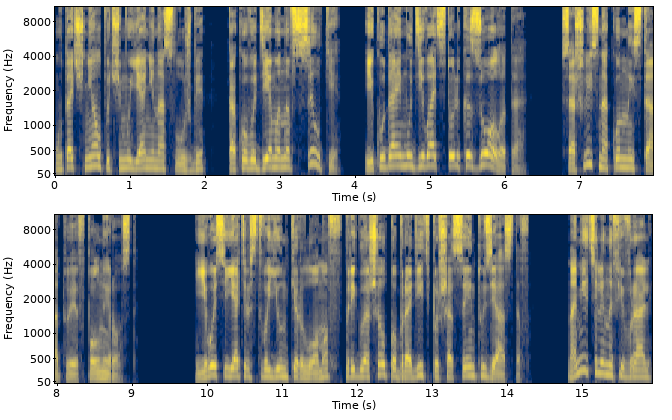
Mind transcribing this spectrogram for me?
уточнял, почему я не на службе, какого демона в ссылке, и куда ему девать столько золота? Сошлись на конной статуе в полный рост. Его сиятельство юнкер Ломов приглашал побродить по шоссе энтузиастов. Наметили на февраль,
